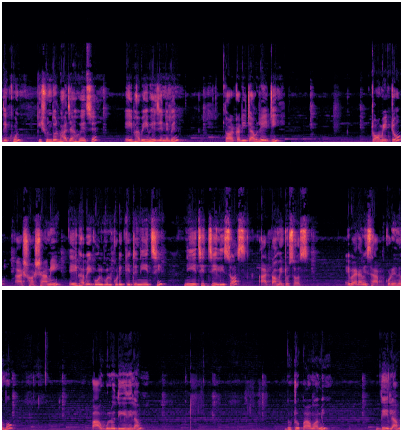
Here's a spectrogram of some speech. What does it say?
দেখুন কি সুন্দর ভাজা হয়েছে। এইভাবেই ভেজে নেবেন। তরকারিটাও রেডি টমেটো আর শসা আমি এইভাবে গোল গোল করে কেটে নিয়েছি। নিয়েছি চিলি সস আর টমেটো সস। এবার আমি সার্ভ করে নেব। পাওগুলো দিয়ে দিলাম। দুটো পাও আমি দিলাম।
